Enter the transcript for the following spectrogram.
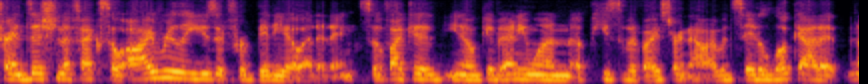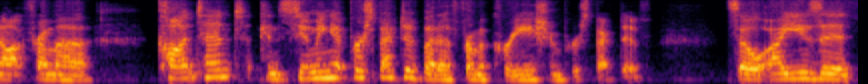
transition effect. So I really use it for video editing. So if I could, you know, give anyone a piece of advice right now, I would say to look at it not from a content consuming it perspective, but a, from a creation perspective. So I use it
